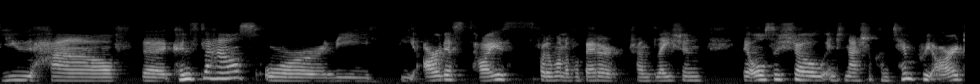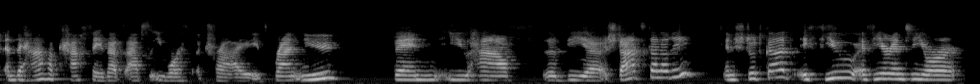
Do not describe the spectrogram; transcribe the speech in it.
You have the Künstlerhaus or the the artist's house, for the want of a better translation. They also show international contemporary art, and they have a cafe that's absolutely worth a try. It's brand new. Then you have the uh, Staatsgalerie in Stuttgart. If you if you're into your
